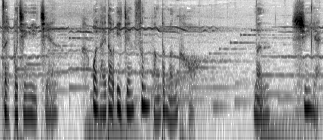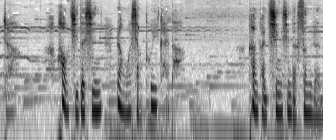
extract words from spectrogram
在不经意间，我来到一间僧房的门口，门。虚掩着，好奇的心让我想推开它，看看清新的僧人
